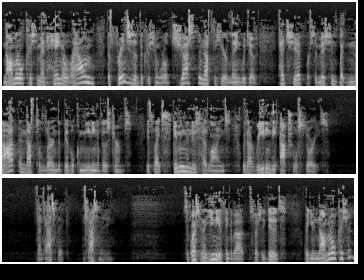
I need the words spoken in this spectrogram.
Nominal Christian men hang around the fringes of the Christian world just enough to hear language of headship or submission, but not enough to learn the biblical meaning of those terms. It's like skimming the news headlines without reading the actual stories. Fantastic. Fascinating. It's a question that you need to think about, especially dudes. Are you a nominal Christian?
